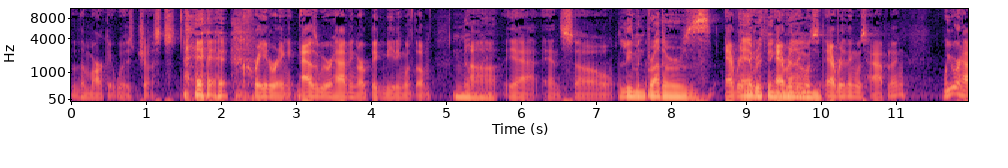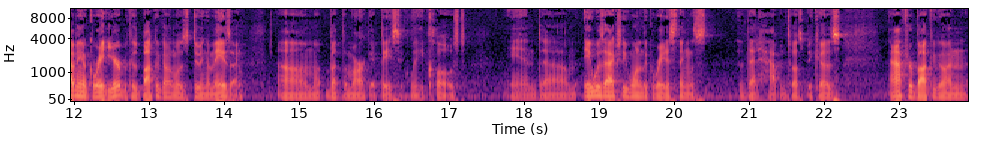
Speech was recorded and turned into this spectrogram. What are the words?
the market was just cratering as we were having our big meeting with them. No Uh, yeah, and so Lehman Brothers, everything everything, everything was everything was happening. We were having a great year because Bakugan was doing amazing, um, but the market basically closed, and um, it was actually one of the greatest things that happened to us because after Bakugan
